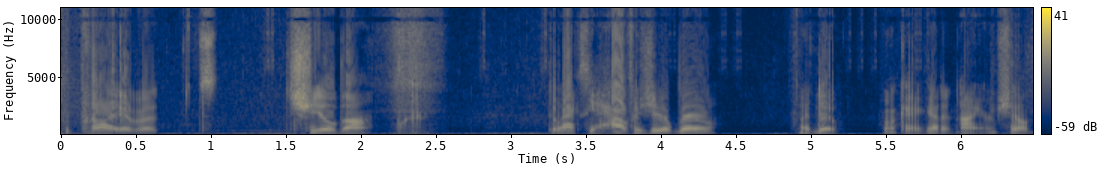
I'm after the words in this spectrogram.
You probably have a shield on. Do I actually have a shield though? I do. Okay, I got an iron shield.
